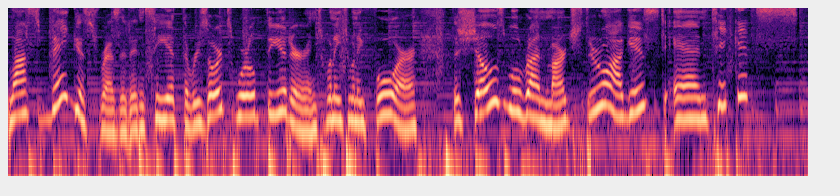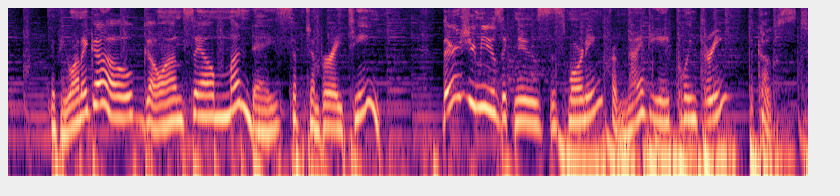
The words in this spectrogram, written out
Las Vegas residency at the Resorts World Theater in 2024. The shows will run March through August, and tickets, if you want to go, go on sale Monday, September 18th. There's your music news this morning from 98.3 The Coast.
